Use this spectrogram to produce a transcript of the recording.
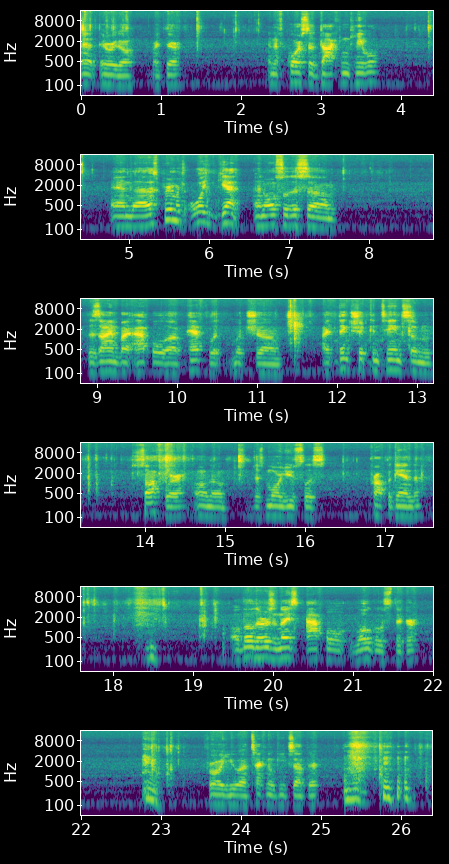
There we go, right there. And of course a docking cable. And uh, that's pretty much all you get. And also this um, designed by Apple uh, pamphlet, which um, I think should contain some software. Oh no, just more useless propaganda. Although there is a nice Apple logo sticker for all you uh, techno geeks out there.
